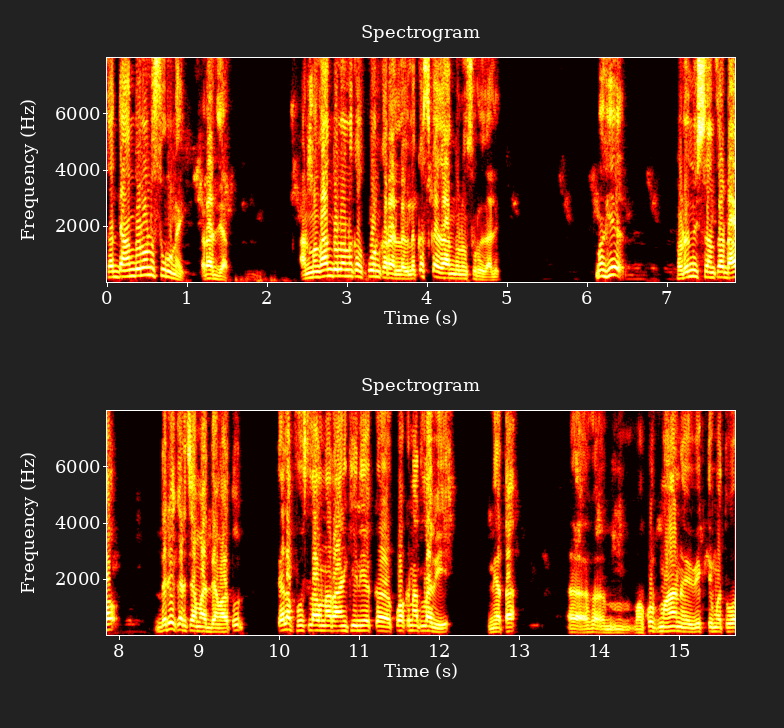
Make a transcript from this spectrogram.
सध्या आंदोलन सुरू नाही राज्यात. आणि मग आंदोलन कोण करायला लागलं? कसं काय आंदोलन सुरू झाले? मग हे फडणवीसांचा डाव दरेकरच्या माध्यमातून त्याला फूस लावणारा आणखीन एक कोकणातला बी नेता. खूप महान व्यक्तिमत्व.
